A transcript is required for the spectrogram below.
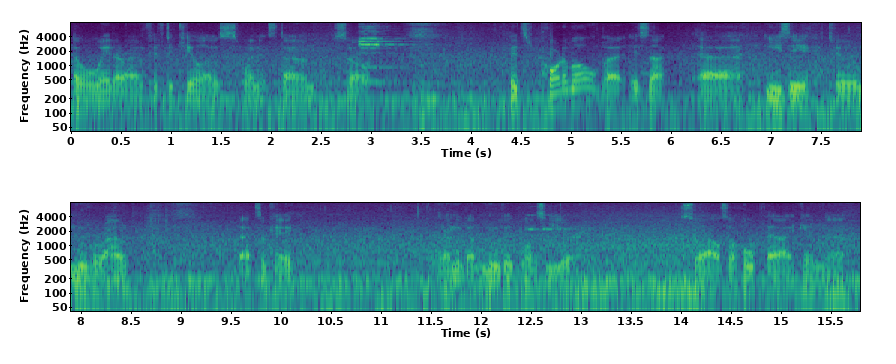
it will weigh around 50 kilos when it's done so it's portable but it's not uh, easy to move around. That's okay. They're only gonna move it once a year. So I also hope that I can uh,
